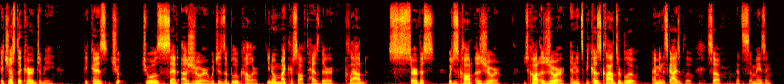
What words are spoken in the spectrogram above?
It just occurred to me because Ju- Jules said Azure, which is a blue color. You know, Microsoft has their cloud service, which is called Azure, which is called Azure, and it's because clouds are blue. I mean, the sky's blue. So that's amazing.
